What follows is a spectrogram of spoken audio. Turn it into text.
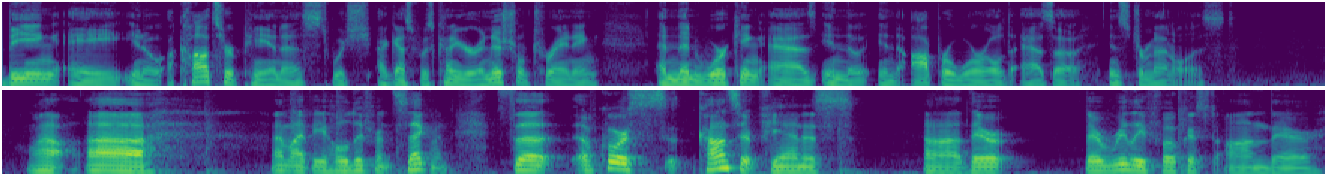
being a you know a concert pianist, which I guess was kind of your initial training, and then working as in the in the opera world as a instrumentalist. Wow. Uh, that might be a whole different segment. So, of course, concert pianists, uh, they're they're really focused on their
